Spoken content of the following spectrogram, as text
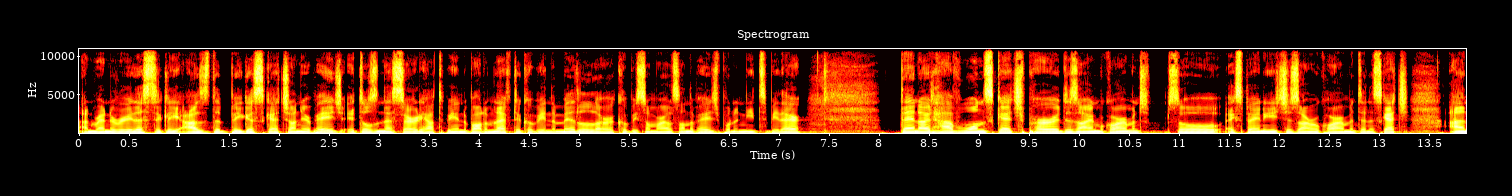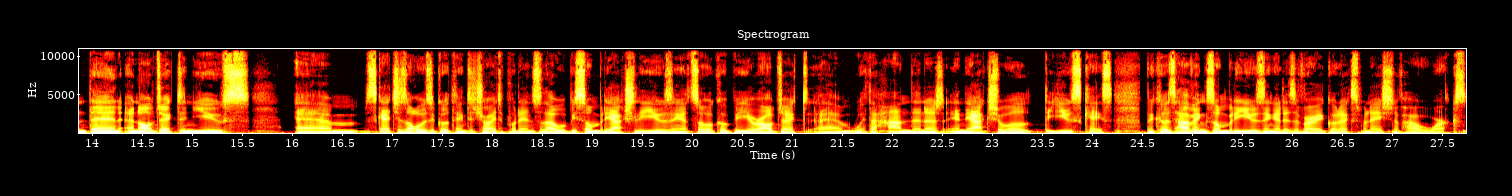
and render realistically as the biggest sketch on your page. It doesn't necessarily have to be in the bottom left, it could be in the middle or it could be somewhere else on the page, but it needs to be there. Then I'd have one sketch per design requirement, so explaining each design requirement in a sketch, and then an object in use um, sketch is always a good thing to try to put in. So that would be somebody actually using it. So it could be your object um, with a hand in it in the actual the use case, because having somebody using it is a very good explanation of how it works.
